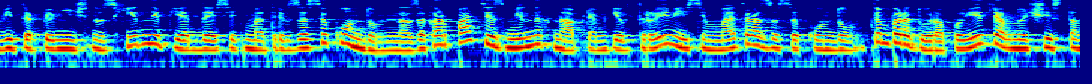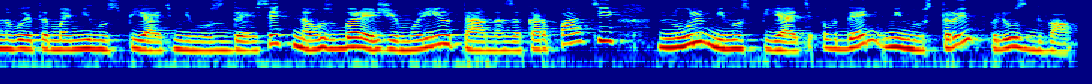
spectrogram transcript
Вітер північно-східний 5-10 метрів за секунду. На Закарпатті змінних напрямків 3-8 метра за секунду. Температура повітря вночі становитиме мінус 5, мінус 10, на узбережжі морів та на Закарпатті 0, мінус 5, в день мінус 3, плюс 2.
